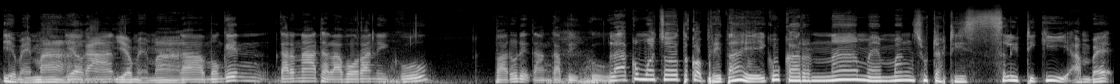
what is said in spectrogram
iya memang. Iya kan? Iya memang. Nah, mungkin karena ada laporan iku baru ditangkap iku. Lah aku mau teko berita ya, iku karena memang sudah diselidiki ambek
